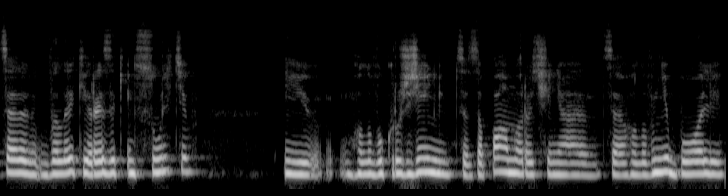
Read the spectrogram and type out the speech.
це великий ризик інсультів. І головокружінь, це запаморочення, це головні болі.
